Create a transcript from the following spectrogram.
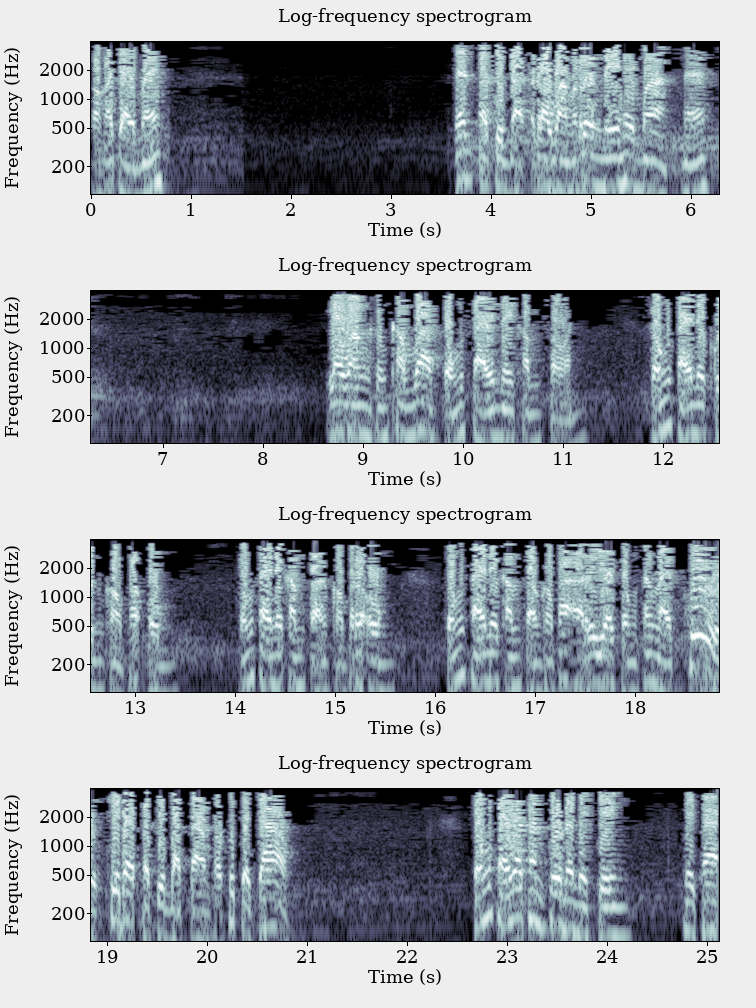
พอเข้าใจไหมดังนั้นปฏิบัติระวังเรื่องนี้ให้มากนะ ระวังถึงคำว่าสงสัยในคำสอน สงสัยในคุณของพระองค์ สงสัยในคำสอนของพระองค์ สงสัยในคำสอนของพระอริยสงฆ์ทั้งหลายผู้ที่ได้ปฏิบัติตามพระพุทธเจ้า สงสัยว่าท่านพูดนั้นไม่จริง ไม่ใช่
